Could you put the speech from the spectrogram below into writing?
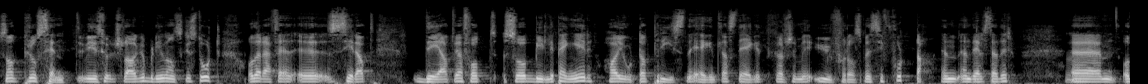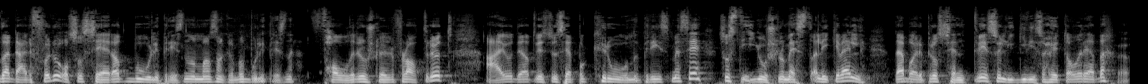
Sånn at prosentvisutslaget blir ganske stort. Og det er derfor jeg eh, sier at det at vi har fått så billig penger, har gjort at prisene egentlig har steget kanskje mer uforholdsmessig fort da, en, en del steder. Mm. og Det er derfor du også ser at boligprisene, når man snakker om at boligprisene faller i Oslo eller flater ut, er jo det at hvis du ser på kroneprismessig, så stiger Oslo mest allikevel. Det er bare prosentvis så ligger vi så høyt allerede. Ja.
